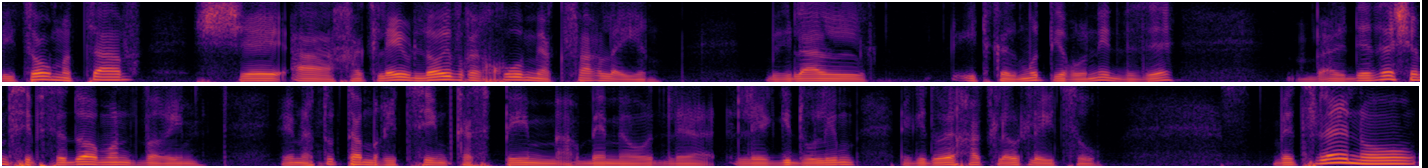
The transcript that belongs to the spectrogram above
ליצור מצב שהחקלאים לא יברחו מהכפר לעיר, בגלל התקדמות עירונית וזה, על ידי זה שהם סבסדו המון דברים. והם נתנו תמריצים כספיים הרבה מאוד לגידולים, לגידולי חקלאות לייצוא. ואצלנו,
